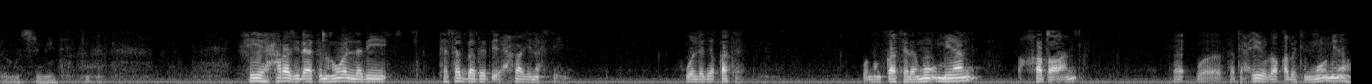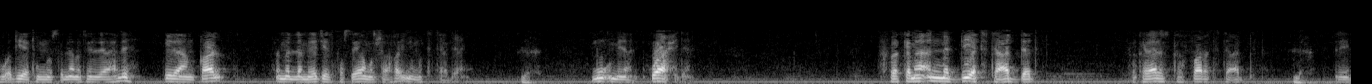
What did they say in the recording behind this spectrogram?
المسلمين. فيه حرج لكن هو الذي تسبب بإحراج نفسه. هو الذي قتل. ومن قتل مؤمنا خطأ فتحرير رقبة مؤمنة ودية مسلمة إلى أهله إلى أن قال فمن لم يجد فصيام شهرين متتابعين. نعم. مؤمنا واحدا. فكما أن الدية تتعدد فكذلك الكفارة تتعدد. نعم. نعم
